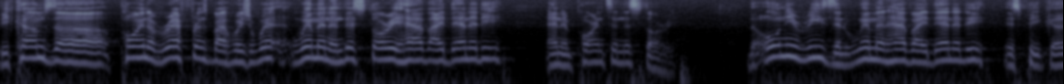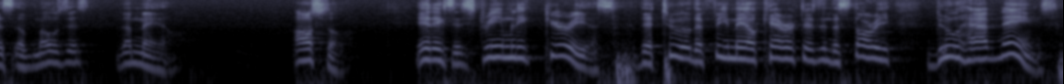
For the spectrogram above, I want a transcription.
becomes the point of reference by which women in this story have identity and importance in the story. The only reason women have identity is because of Moses, the male. Also, it is extremely curious that two of the female characters in the story do have names.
